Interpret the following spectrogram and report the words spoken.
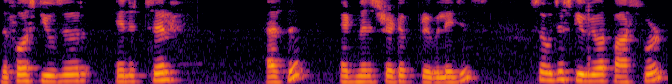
the first user in itself has the administrative privileges. So just give your password.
